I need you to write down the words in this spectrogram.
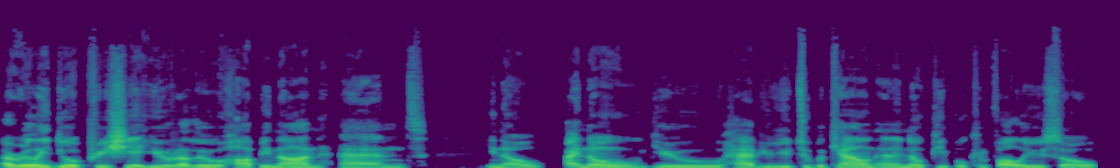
I really do appreciate you, Radu, hopping on. And, you know, I know you have your YouTube account and I know people can follow you. So,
